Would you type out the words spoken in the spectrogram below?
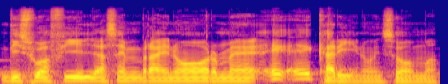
di sua figlia sembra enorme, è, è carino insomma.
